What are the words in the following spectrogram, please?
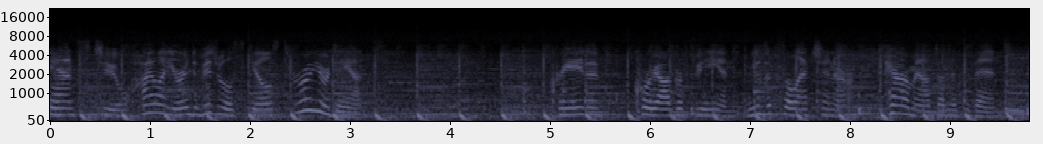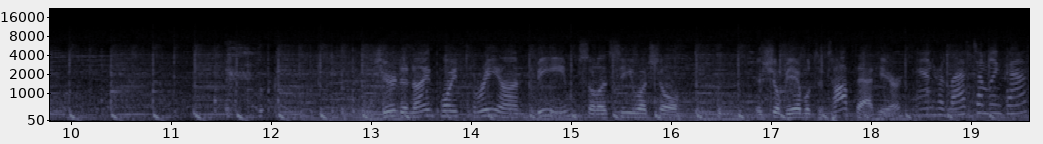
Chance to highlight your individual skills through your dance. Creative choreography and music selection are paramount on this event. She earned a 9.3 on beam, so let's see what she'll if she'll be able to top that here. And her last tumbling pass,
